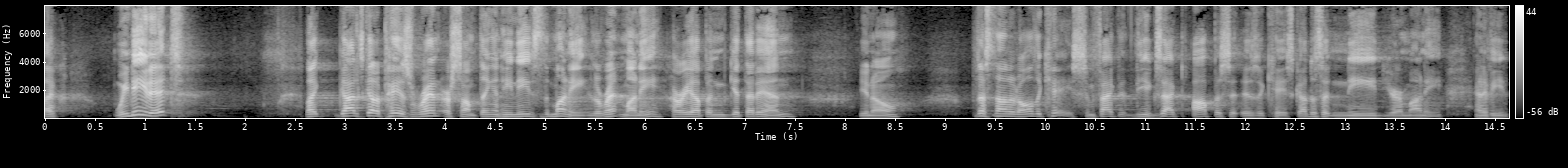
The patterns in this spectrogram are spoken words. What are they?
Like, we need it. Like, God's got to pay his rent or something, and he needs the money, the rent money. Hurry up and get that in, you know. But that's not at all the case. In fact, the exact opposite is the case. God doesn't need your money. And if he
